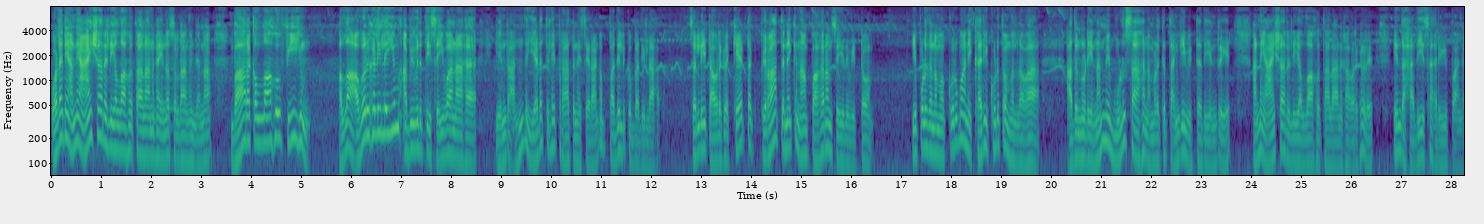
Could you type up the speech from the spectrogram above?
உடனே அன்னை ஆயிஷார் அலி அல்லாஹு தாலானுங்க என்ன சொல்கிறாங்கன்னு சொன்னால் பாரக்கல்லாஹு ஃபீயும் அல்லாஹ் அவர்களிலேயும் அபிவிருத்தி செய்வானாக என்று அந்த இடத்திலே பிரார்த்தனை செய்கிறாங்க பதிலுக்கு பதிலாக. சொல்லிட்டு அவர்கள் கேட்ட பிரார்த்தனைக்கு நாம் பகரம் செய்து விட்டோம். இப்பொழுது நம்ம குர்பானி கறி கொடுத்தோம் அல்லவா? அதனுடைய நன்மை முழுசாக நம்மளுக்கு தங்கி விட்டது என்று அன்னை ஆயிஷார் அலி அல்லாஹு தாலானுக அவர்கள் இந்த ஹதீஸை அறிவிப்பாங்க.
